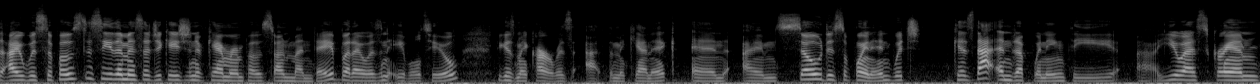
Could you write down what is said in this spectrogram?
I was supposed to see the Miseducation of Cameron Post on Monday, but I wasn't able to because my car was at the mechanic, and I'm so disappointed. Which because that ended up winning the uh, U.S. Grand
